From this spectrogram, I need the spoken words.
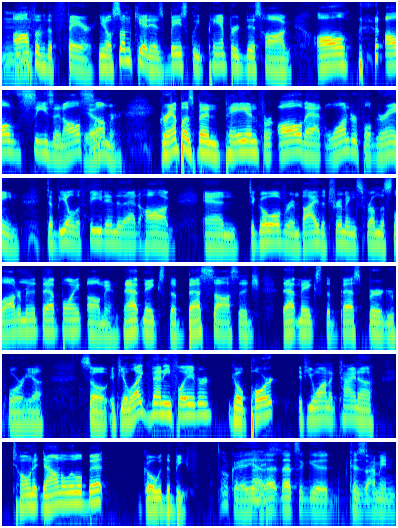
mm-hmm. off of the fair. You know, some kid has basically pampered this hog all all season, all Yep. summer. Grandpa's been paying for all that wonderful grain to be able to feed into that hog and to go over and buy the trimmings from the slaughterman at that point. Oh man, that makes the best sausage. That makes the best burger for you. So if you like Veni flavor, go pork. If you want to kind of tone it down a little bit, go with the beef. okay, yeah, Nice. that, that's a good because I mean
